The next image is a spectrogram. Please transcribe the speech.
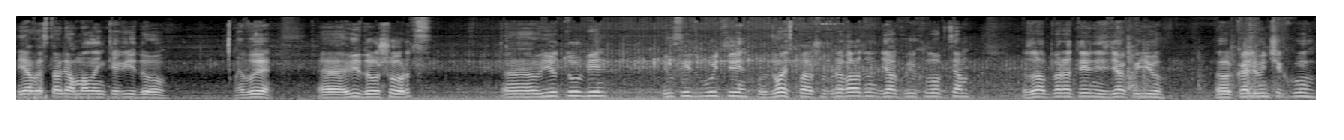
Я виставляв маленьке відео в е, відео Shorts е, в Ютубі і в Фейсбуці в 21-шу бригаду. Дякую хлопцям за оперативність. Дякую е, Калюнчику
